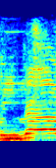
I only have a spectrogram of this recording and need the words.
Sunday.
